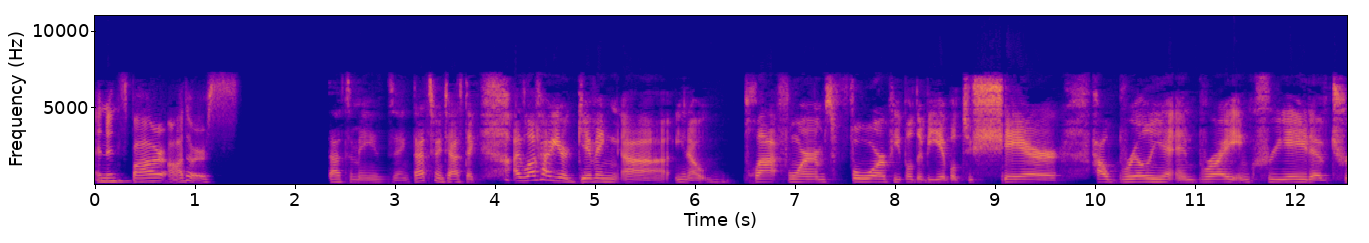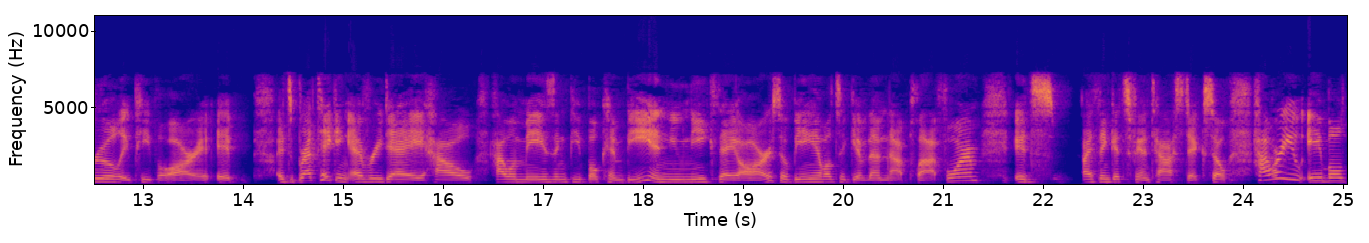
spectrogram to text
and inspire others that's amazing. That's fantastic. I love how you're giving, uh, you know, platforms for people to be able to share how brilliant and bright and creative truly people are. It, it it's breathtaking every day how how amazing people can be and unique they are. So being able to give them that platform, it's I think it's fantastic. So, how are you able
